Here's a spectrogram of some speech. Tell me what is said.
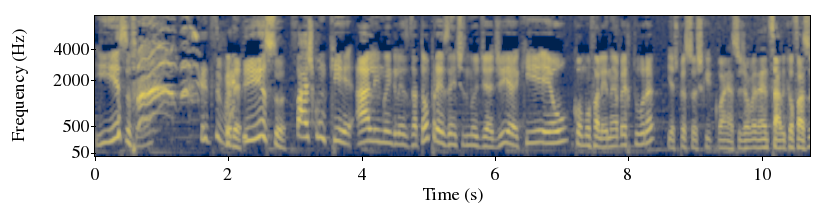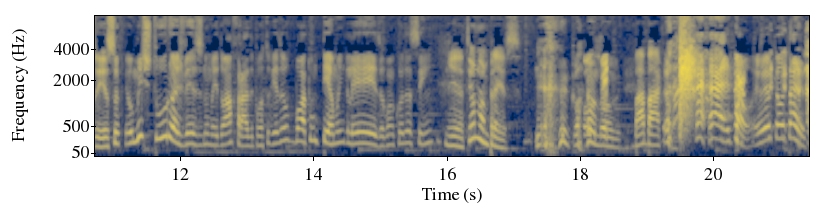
E isso. Se fuder. E isso faz com que a língua inglesa está tão presente no meu dia a dia que eu, como eu falei na abertura, e as pessoas que conhecem o Jovem Nerd sabem que eu faço isso, eu misturo às vezes no meio de uma frase em português, eu boto um termo em inglês, alguma coisa assim. Yeah, tem um nome pra isso. Qual é o nome? Babaca. então, eu ia perguntar isso.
